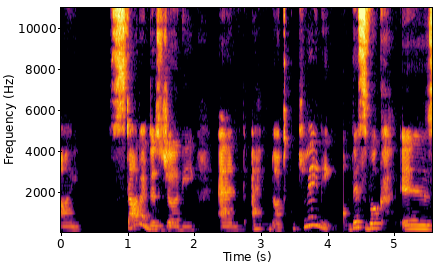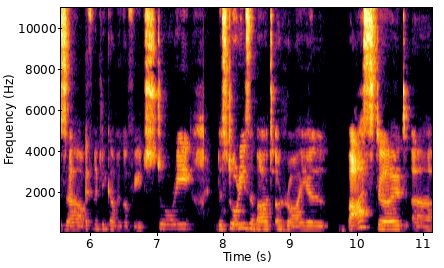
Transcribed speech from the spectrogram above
I started this journey and I'm not complaining. This book is uh, definitely coming of age story. The story is about a royal bastard uh,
